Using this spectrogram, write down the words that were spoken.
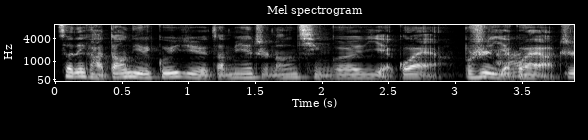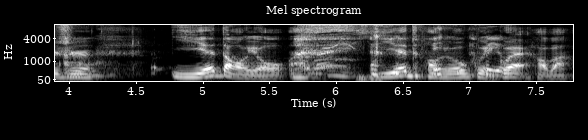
赞迪卡当地的规矩，咱们也只能请个野怪啊，不是野怪啊，这是野导游，野导游鬼怪，好吧？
